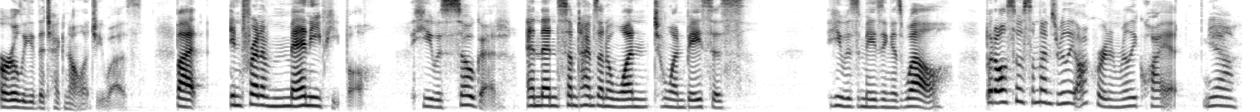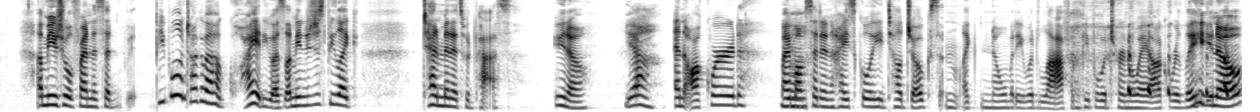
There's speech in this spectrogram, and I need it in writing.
early the technology was but in front of many people he was so good and then sometimes on a one-to-one basis he was amazing as well but also sometimes really awkward and really quiet Yeah. a mutual friend has said people don't talk about how quiet he was i mean it'd just be like 10 minutes would pass you know Yeah. and awkward. My mom said in high school he'd tell jokes and like nobody would laugh and people would turn away awkwardly, you know?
